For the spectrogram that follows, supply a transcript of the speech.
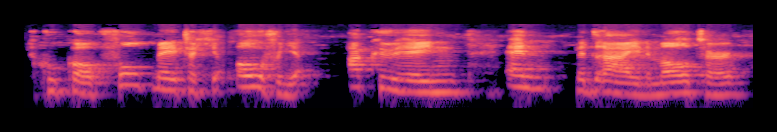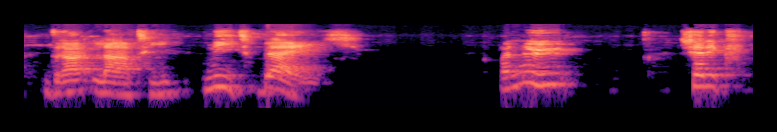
goedkoop voltmetertje over je accu heen en met draaiende motor laat hij niet bij. Maar nu zet ik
